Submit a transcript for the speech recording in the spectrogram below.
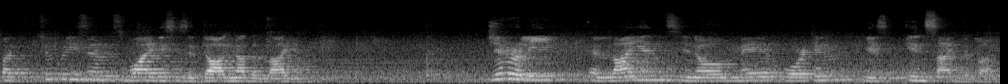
But two reasons why this is a dog, not a lion. Generally, a lion's, you know, male organ is inside the body,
